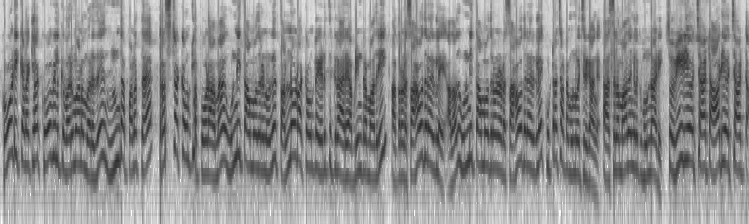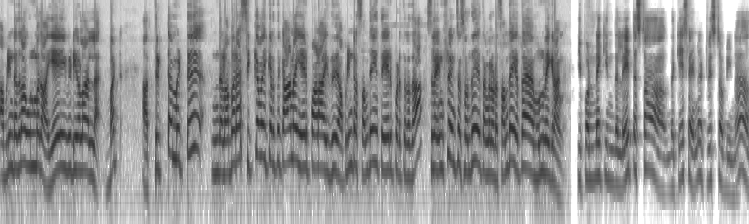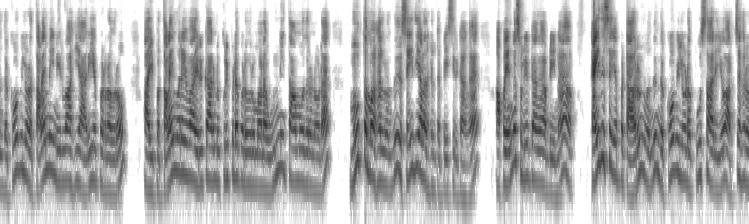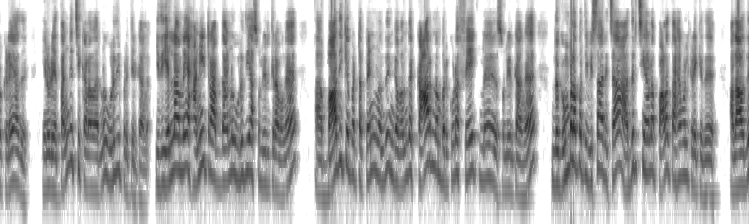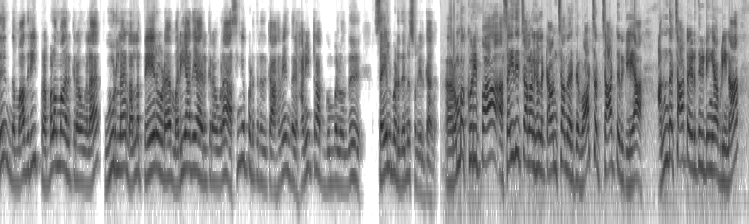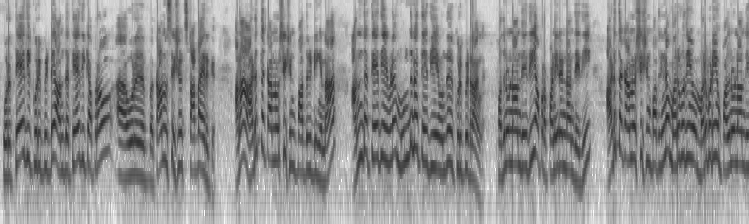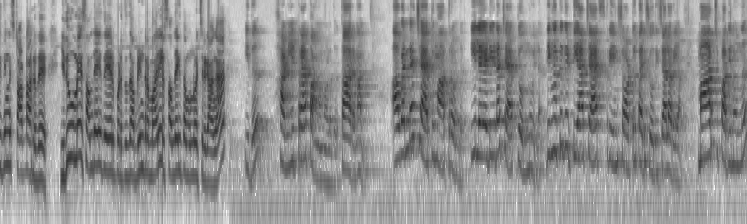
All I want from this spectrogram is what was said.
கோடிக்கணக்கில் கோவிலுக்கு வருமானம் வருது. இந்த பணத்தை ட்ரஸ்ட் அக்கவுண்ட்ல போடாம உன்னி தாமோதரன் வந்து தன்னோட அக்கௌண்ட்டை எடுத்துக்கிறாரு அப்படின்ற மாதிரி தன்னோட சகோதரர்களே அதாவது உன்னி தாமோதரனோட சகோதரர்களே குற்றச்சாட்டை முன் வச்சிருக்காங்க. சில மாதங்களுக்கு முன்னாடி. So video chat audio chat அப்படின்றதுலாம் உண்மைதான். ஏஐ வீடியோலாம் இல்லை. பட் திட்டமிட்டு இந்த நபரை சிக்க வைக்கிறதுக்கான ஏற்பாடா இது அப்படின்ற சந்தேகத்தை ஏற்படுத்துறதா சில இன்ஃப்ளூயன்சர்ஸ் வந்து தங்களோட சந்தேகத்தை முன்வைக்கிறாங்க. இப்போ இன்னைக்கு இந்த லேட்டஸ்டா இந்த கேஸ்ல என்ன ட்விஸ்ட் அப்படின்னா அந்த கோவிலோட தலைமை நிர்வாகியா அறியப்படுறவரும் இப்போ தலைமறைவா இருக்காருன்னு குறிப்பிடப்படுவருமான உன்னி தாமோதரனோட மூத்த மகள் வந்து செய்தியாளர்கள்ட்ட பேசியிருக்காங்க. அப்ப என்ன சொல்லியிருக்காங்க அப்படின்னா கைது செய்யப்பட்ட அருண் வந்து இந்த கோவிலோட பூசாரியோ அர்ச்சகரோ கிடையாது. என்னுடைய தங்கச்சி கணவர்னு உறுதிப்படுத்தியிருக்காங்க. இது எல்லாமே ஹனி ட்ராப் தான்னு உறுதியா சொல்லியிருக்கிறவங்க. பாதிக்கப்பட்ட பெண் வந்து இங்க வந்த கார் நம்பர் கூட ஃபேக்னு சொல்லியிருக்காங்க. இந்த கும்பலை பத்தி விசாரிச்சா அதிர்ச்சியான பல தகவல் கிடைக்குது. அதாவது இந்த மாதிரி பிரபலமா இருக்கிறவங்கள ஊர்ல நல்ல பேரோட மரியாதையா இருக்கிறவங்கள அசிங்கப்படுத்துறதுக்காகவே இந்த ஹனி ட்ராப் கும்பல் வந்து செயல்படுதுன்னு சொல்லியிருக்காங்க. ரொம்ப குறிப்பா செய்தி சேனல்கள்ல காமிச்ச அந்த வாட்ஸ்அப் சார்ட் இருக்கு இல்லையா? அந்த சார்ட்டை எடுத்துக்கிட்டீங்க அப்படின்னா ஒரு தேதி குறிப்பிட்டு அந்த தேதிக்கு அப்புறம் ஒரு கான்வர்சேஷன் ஸ்டார்ட் ஆயிருக்கு. ஆனா அடுத்த கான்வர்சேஷன் பார்த்துக்கிட்டிங்கன்னா அந்த தேதியை விட முந்தின தேதியை வந்து குறிப்பிடுறாங்க. பதினொன்றாம் தேதி அப்புறம் பன்னிரெண்டாம் தேதி அடுத்த கான்வர்சேஷன் பார்த்தீங்கன்னா மறுபடியும் மறுபடியும் பதினொன்றாம் தேதின்னு ஸ்டார்ட் ஆகுது இதுவுமே சந்தேகத்தை ஏற்படுத்துது அப்படின்ற மாதிரி சந்தேகத்தை முன் வச்சிருக்காங்க ഇത് ഹണി ട്രാപ്പ് ആണെന്നുള്ളത് കാരണം അവന്റെ ചാറ്റ് മാത്രമുണ്ട് ഈ ലേഡിയുടെ ചാറ്റ് ഒന്നുമില്ല നിങ്ങൾക്ക് കിട്ടിയ ആ ചാറ്റ് സ്ക്രീൻഷോട്ടിൽ പരിശോധിച്ചാൽ അറിയാം മാർച്ച് പതിനൊന്ന്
